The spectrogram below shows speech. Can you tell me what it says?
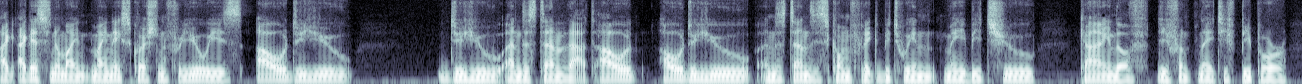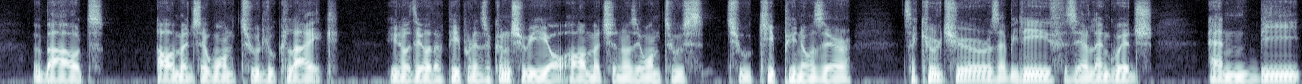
I, I, guess you know my my next question for you is how do you do you understand that? How how do you understand this conflict between maybe two kind of different native people about how much they want to look like, you know, the other people in the country, or how much you know they want to to keep, you know, their their culture, their belief, their language, and be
